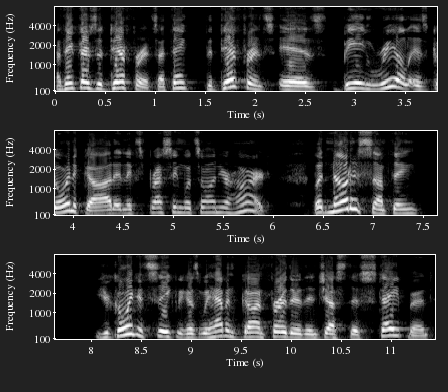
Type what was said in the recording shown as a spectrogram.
I think there's a difference. I think the difference is being real is going to God and expressing what's on your heart. But notice something. You're going to seek, because we haven't gone further than just this statement,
